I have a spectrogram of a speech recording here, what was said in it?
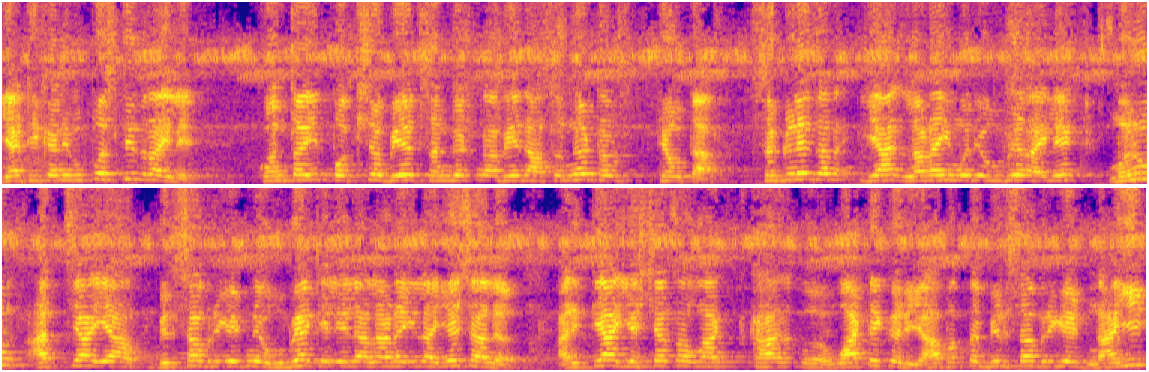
या ठिकाणी उपस्थित राहिले. कोणताही पक्षभेद संघटना भेद असं न ठेवता सगळेजण या लढाईमध्ये उभे राहिले. म्हणून आजच्या या बिरसा ब्रिगेडने उभ्या केलेल्या लढाईला यश आलं. आणि त्या यशाचा वाट खा- वाटेकरी हा फक्त बिरसा ब्रिगेड नाही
